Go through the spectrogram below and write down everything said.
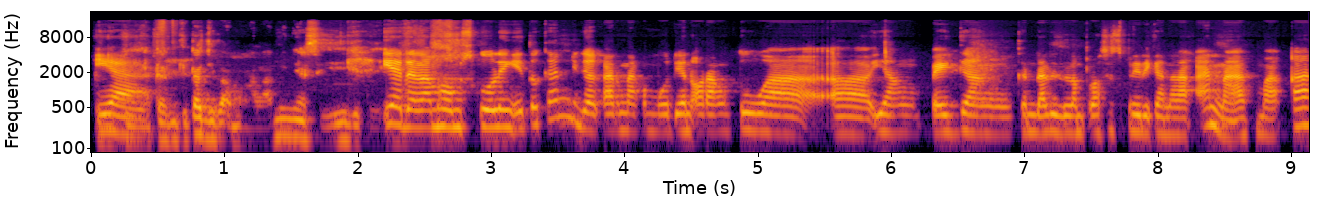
Iya. gitu. Dan kita juga mengalaminya sih gitu. Iya dalam homeschooling itu kan juga karena kemudian orang tua eh, yang pegang kendali dalam proses pendidikan anak-anak, maka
